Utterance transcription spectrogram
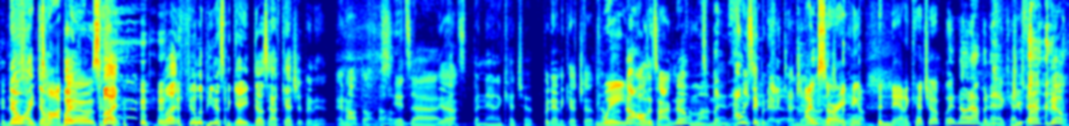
No, I don't. Tacos. But but, but Filipino spaghetti does have ketchup in it and hot dogs. it's uh, Yeah. it's banana ketchup. Banana ketchup. Wait. Not all the time. No. Come on, man. I would say banana ketchup. I'm sorry. Hang on. Banana ketchup? Wait, no, not banana ketchup. Jufran? No.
